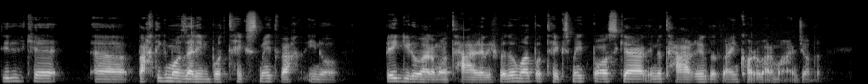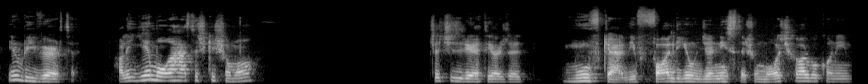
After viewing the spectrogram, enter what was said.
دیدید که وقتی که ما زدیم با TextMate وقت اینو بگیر و برای ما تغییرش بده اومد با TextMate باز کرد اینو تغییر داد و این کار رو ما انجام داد. این revert ه حالا یه موقع هستش که شما چه چیزی رو احتیاج دارید؟ موو کردی فایل دیگه اونجا نیستش. اون موقع چیکار بکنیم؟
